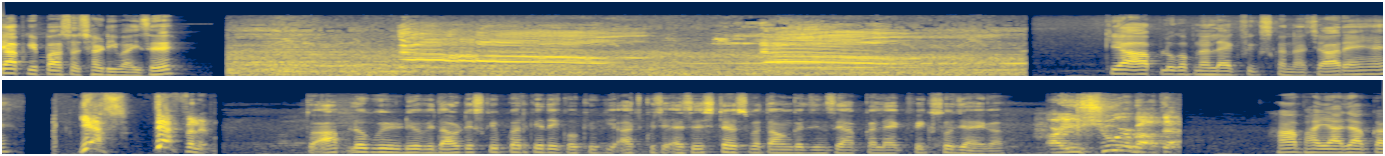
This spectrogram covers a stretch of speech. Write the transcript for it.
क्या आपके पास अच्छा डिवाइस है क्या आप लोग अपना लैग फिक्स करना चाह रहे हैं Yes, definitely. तो आप लोग वीडियो विदाउट स्किप करके देखो क्योंकि आज कुछ ऐसे स्टेप्स बताऊँगा जिनसे आपका लैग फिक्स हो जाएगा Are you sure about that? हाँ भाई, आज आपका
